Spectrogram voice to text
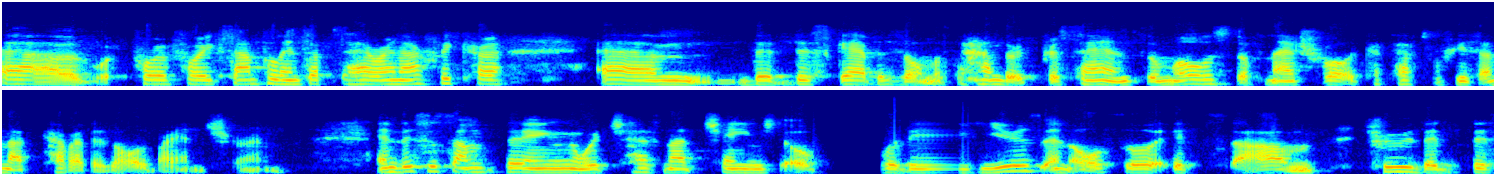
uh, for, for example, in sub-Saharan Africa, um, the, this gap is almost 100%. So most of natural catastrophes are not covered at all by insurance. And this is something which has not changed over the years, and also it's um, true that this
